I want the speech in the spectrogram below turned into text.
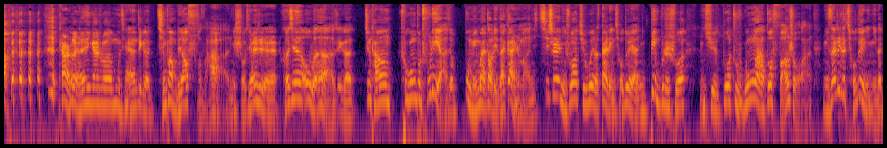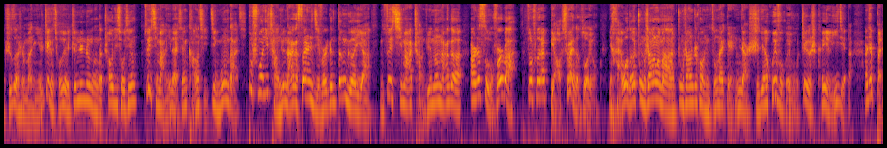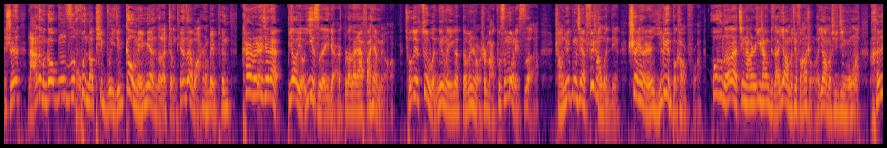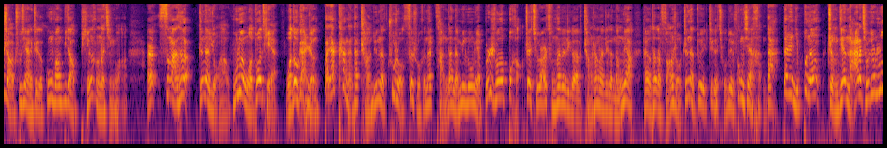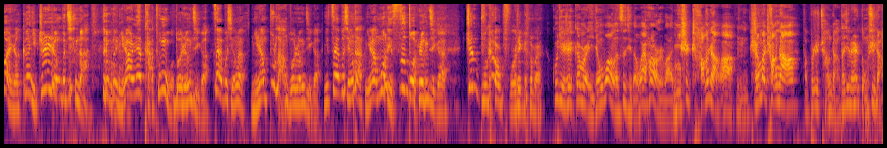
凯尔特人应该说目前这个情况比较复杂。你首先是核心欧文啊，这个。经常出工不出力啊，就不明白到底在干什么。你其实你说去为了带领球队啊，你并不是说你去多助攻啊、多防守啊。你在这个球队里，你的职责是什么？你是这个球队真真正正的超级球星，最起码你得先扛起进攻的大旗。不说你场均拿个三十几分，跟登哥一样，你最起码场均能拿个二十四五分吧。做出点表率的作用。你海沃德重伤了吗？重伤之后，你总得给人点时间恢复恢复，这个是可以理解的。而且本身拿那么高工资混到替补已经够没面子了，整天在网上被喷。凯尔特人现在比较有意思的一点，不知道大家发现没有啊？球队最稳定的一个得分手是马库斯·莫里斯啊，场均贡献非常稳定，剩下的人一律不靠谱啊。霍福德呢，经常是一场比赛要么去防守了，要么去进攻了，很少出现这个攻防比较平衡的情况啊。而斯马特真的勇啊，无论我多铁，我都敢扔。大家看看他场均的出手次数和他惨淡的命中率，不是说他不好，这球员从他的这个场上的这个能量，还有他的防守，真的对这个球队贡献很大。但是你不能整天拿着球就乱扔，哥你真扔不进的，对不对？你让人家塔图姆多扔几个，再不行了，你让布朗多扔几个，你再不行了，你让莫里斯多扔几个。真不靠谱，这哥们儿。估计这哥们儿已经忘了自己的外号了，是吧？你是厂长啊？什么厂长？他不是厂长，他现在是董事长。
